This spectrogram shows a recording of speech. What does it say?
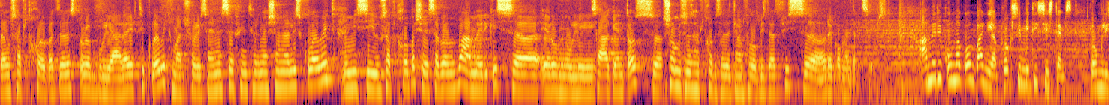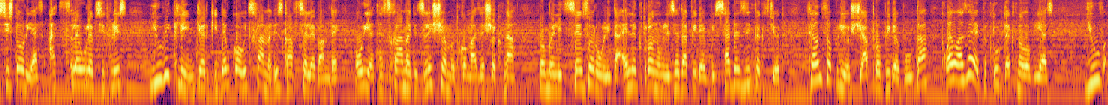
და უსაფრთხოებაც დადასტურებული არაერთი კვლევით, მათ შორის NSF International-ის კვლევით. მისი უსაფრთხოება შეესაბამება ამერიკის ეროვნული სააგენტოს შრომის უსაფრთხოებისა და ჯანმრთელობის დაცვის რეკომენდაციებს. ამერიკულმა კომპანიამ Proximity Systems, რომლის ისტორიას 10 წლეულებს ითვლის, UV Clean ჯერ კიდევ COVID-19-ის გავრცელებამდე 2019 წლის შემოდგომაზე შექმნა. რომელიც სენსორული და ელექტრონული ზედაპირების სადეზინფექციოდ მთელ მსოფლიოში აპრობირებულ და ყველაზე ეფექტურ ტექნოლოგიას UV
